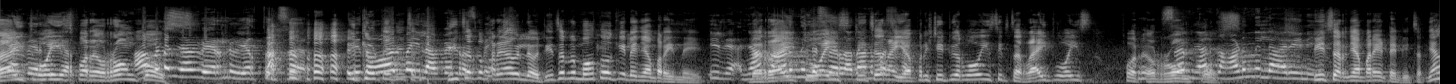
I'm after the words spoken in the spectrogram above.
Right voice ടീച്ചർക്ക് പറയാമല്ലോ. ടീച്ചറിന്റെ മുഖത്ത് നോക്കിയല്ലേ ഞാൻ പറയുന്നേ സർ, അതാണ് teacher I appreciate your voice it's right voice for a wrong teacher ഞാൻ പറയട്ടെ ടീച്ചർ? ഞാൻ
